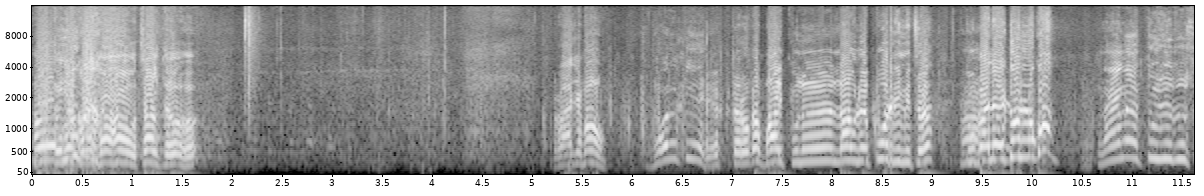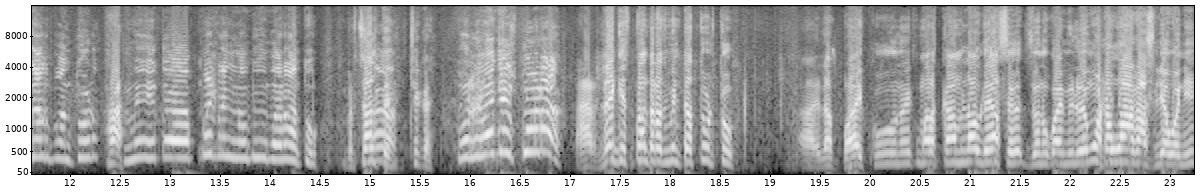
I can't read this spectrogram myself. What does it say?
हो, तू येऊ बोकडं का? खा, हो चालतं हो, हो. राजा भाऊ बोल की. एक तर का बायकून लावलंय पौर्णिमेचं. तू काय लय डोल नको. नाही ना तुझी तू सरपंच तोड. मी इथं पटंग न उभा राहतो. बरं चालतंय हा. ठीक आहे. तू लगेच तोडा. अरे लगेच पंधरा मिनिटात तोडतो आयला बायकून एक मला काम लावलंय असं. जणू काय मिळलोय मोठा वाघ असल्यावानी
